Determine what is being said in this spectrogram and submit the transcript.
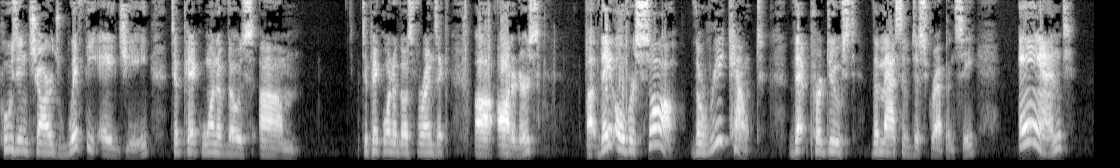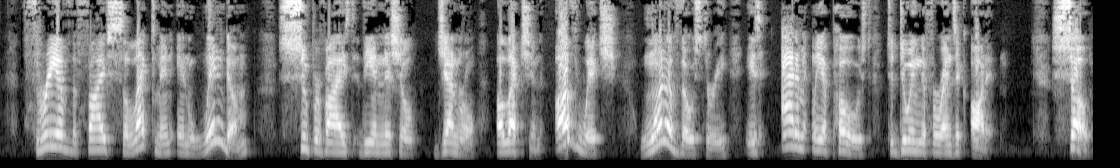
who's in charge with the AG to pick one of those, um, to pick one of those forensic uh, auditors, uh, they oversaw the recount that produced the massive discrepancy, and three of the five selectmen in Windham supervised the initial general election, of which one of those three is adamantly opposed to doing the forensic audit. So,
